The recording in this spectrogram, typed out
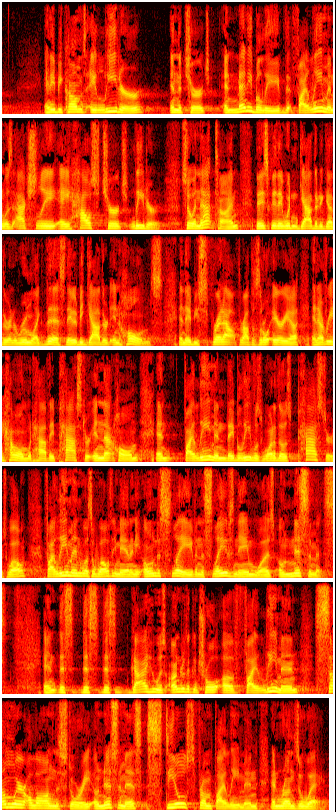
and he becomes a leader in the church, and many believe that Philemon was actually a house church leader. So in that time, basically they wouldn't gather together in a room like this, they would be gathered in homes, and they'd be spread out throughout this little area, and every home would have a pastor in that home, and Philemon, they believe, was one of those pastors. Well, Philemon was a wealthy man, and he owned a slave, and the slave's name was Onesimus. And this, this, this guy who was under the control of Philemon, somewhere along the story, Onesimus steals from Philemon and runs away.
